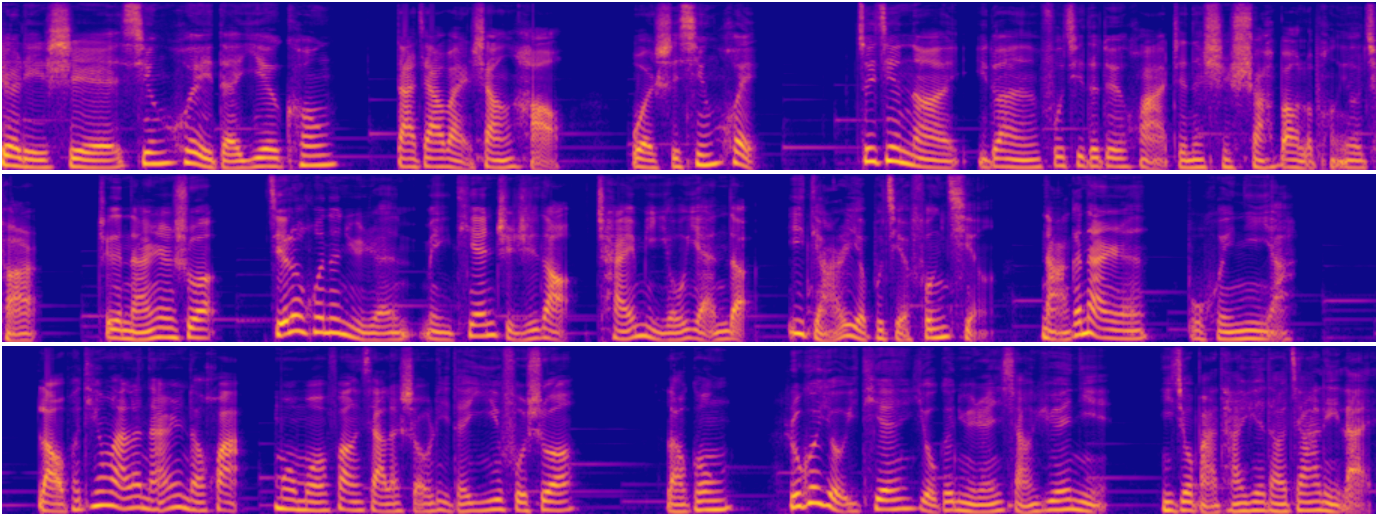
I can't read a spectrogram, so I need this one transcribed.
这里是星汇的夜空，大家晚上好，我是星汇。最近呢，一段夫妻的对话真的是刷爆了朋友圈。这个男人说，结了婚的女人每天只知道柴米油盐的，一点儿也不解风情，哪个男人不会腻呀？老婆听完了男人的话，默默放下了手里的衣服，说：“老公，如果有一天有个女人想约你，你就把她约到家里来，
